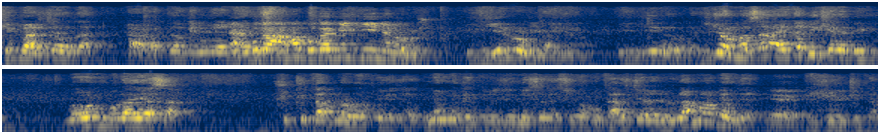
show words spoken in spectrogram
Kibarca o da hakikaten bu Yani bu da ama bu da bilgiyle olur. İlgili olur. Bilgiyle. Olur. Hiç olmazsa ayda bir kere bir babam buraya yasak. Şu kitapları okuyacağız. Memleketimizin meselesi. Sinop'un tarihçileri falan ama bende. Evet. Bir sürü kitap.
